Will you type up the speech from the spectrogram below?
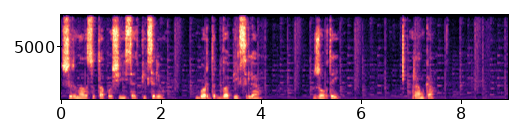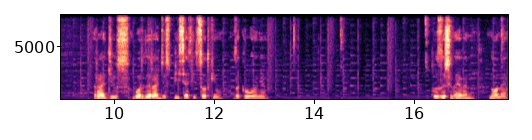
ширина висота по 60 пікселів, бордер 2 пікселя жовтий, рамка, радіус, бордер радіус 50% закруглення, position event none,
